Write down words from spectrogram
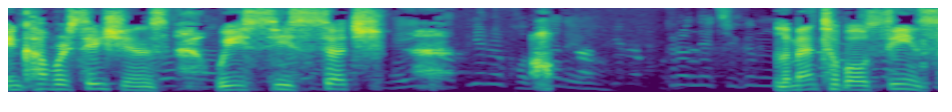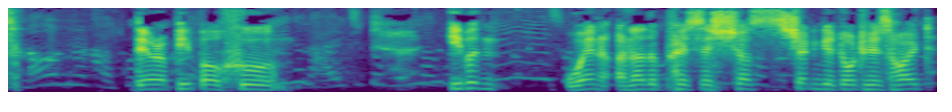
In conversations, we see such uh, lamentable scenes. There are people who, even when another person shuts shutting the door to his heart,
